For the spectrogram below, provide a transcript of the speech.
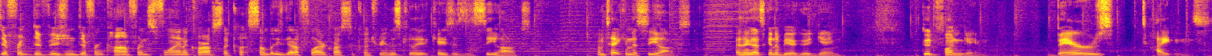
different division, different conference, flying across the. co- Somebody's got to fly across the country. In this case, it's the Seahawks. I'm taking the Seahawks. I think that's going to be a good game. Good fun game. Bears Titans.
